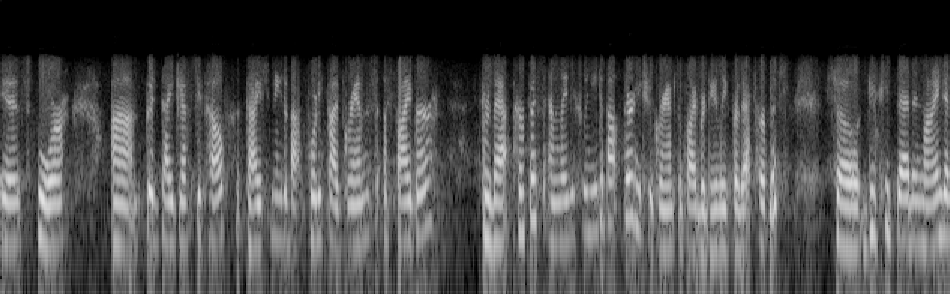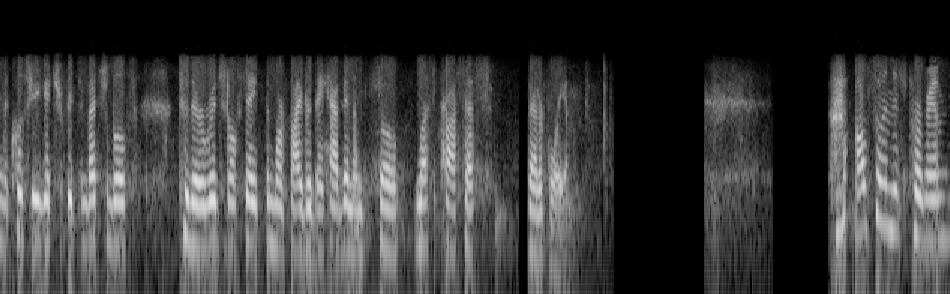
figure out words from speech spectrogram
is for um, good digestive health. Guys need about 45 grams of fiber for that purpose, and ladies, we need about 32 grams of fiber daily for that purpose. So do keep that in mind, and the closer you get your fruits and vegetables to their original state, the more fiber they have in them. So less processed, better for you. Also, in this program,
